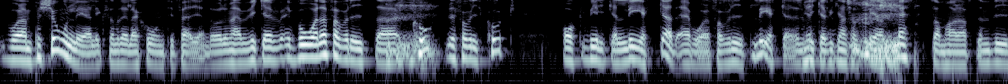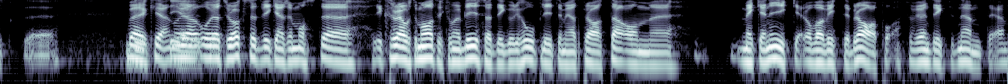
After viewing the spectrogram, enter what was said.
våran personliga liksom, relation till färgen då. De här, vilka är våra favorita kort, favoritkort och vilka lekar är våra favoritlekar? Eller vilka det. vi kanske har spelat mest som har haft en vit eh, Verkligen, och jag, och jag tror också att vi kanske måste, jag tror automatiskt kommer bli så att det går ihop lite med att prata om eh, mekaniker och vad vitt är bra på. För vi har inte riktigt nämnt det.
